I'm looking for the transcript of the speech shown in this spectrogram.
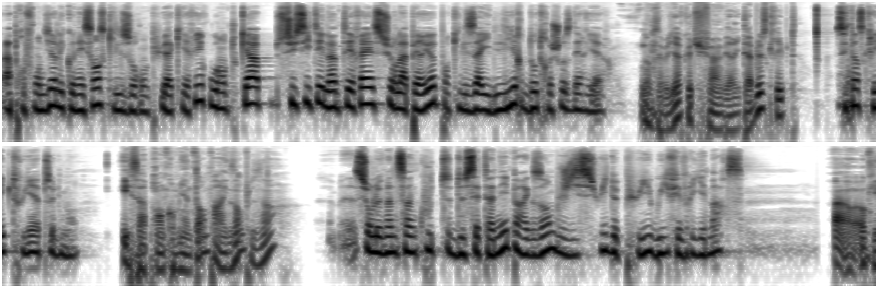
approfondir les connaissances qu'ils auront pu acquérir, ou en tout cas susciter l'intérêt sur la période pour qu'ils aillent lire d'autres choses derrière. Donc ça veut dire que tu fais un véritable script. C'est un script, oui, absolument. Et ça prend combien de temps, par exemple, ça? Sur le 25 août de cette année, par exemple, j'y suis depuis, oui, février-mars. Ah, ok.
